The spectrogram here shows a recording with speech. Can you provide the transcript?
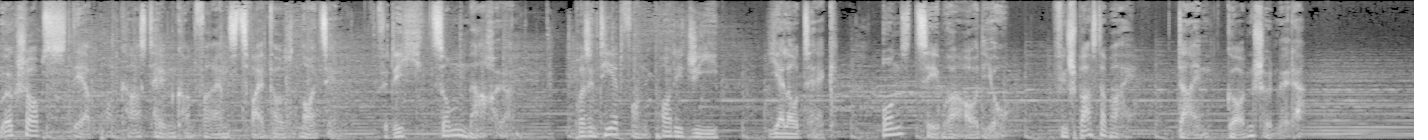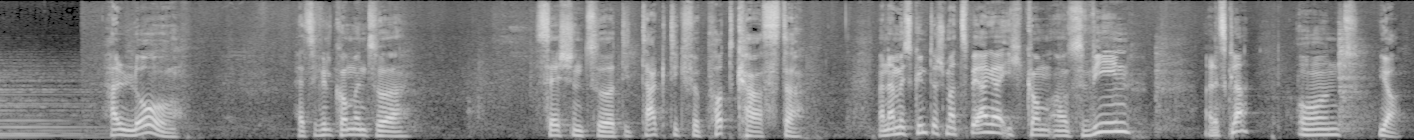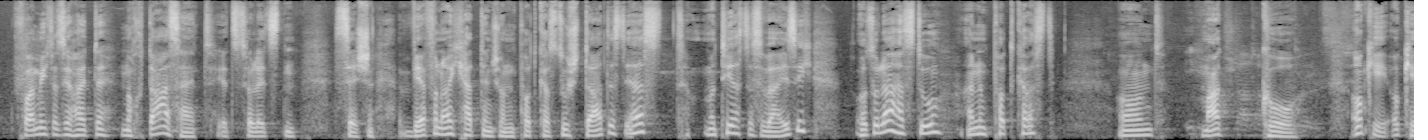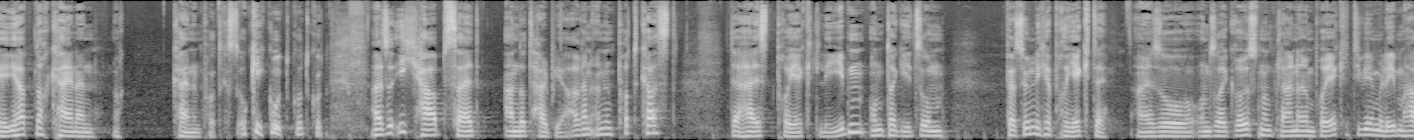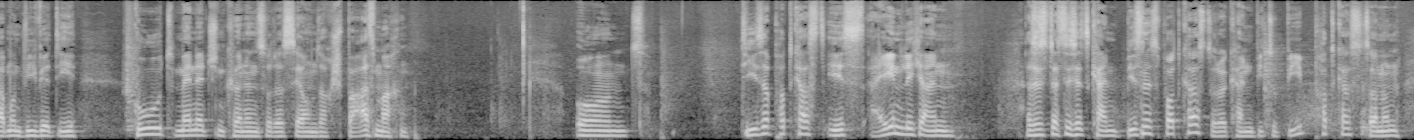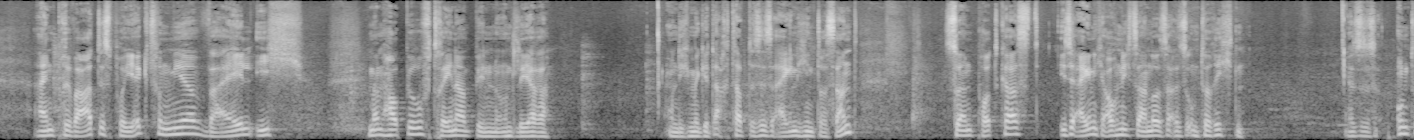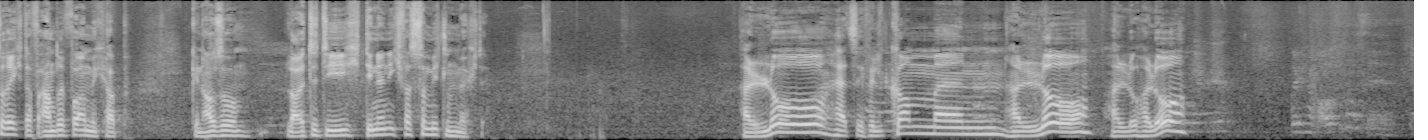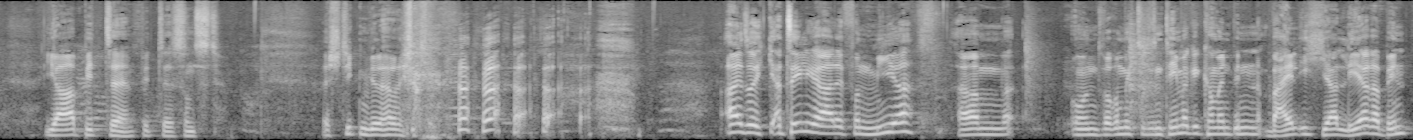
Workshops der Podcast Heldenkonferenz 2019. Für dich zum Nachhören. Präsentiert von Podigy, Yellowtech und Zebra Audio. Viel Spaß dabei. Dein Gordon Schönwälder. Hallo. Herzlich willkommen zur Session zur Didaktik für Podcaster. Mein Name ist Günter Schmatzberger, ich komme aus Wien. Alles klar? Und ja, freue mich, dass ihr heute noch da seid, jetzt zur letzten Session. Wer von euch hat denn schon einen Podcast? Du startest erst, Matthias, das weiß ich. Ursula, hast du einen Podcast? Und Marco. Okay, okay, ihr habt noch keinen, noch keinen Podcast. Okay, gut, gut, gut. Also ich habe seit anderthalb Jahren einen Podcast, der heißt Projekt Leben und da geht es um persönliche Projekte, also unsere größten und kleineren Projekte, die wir im Leben haben und wie wir die gut managen können, sodass sie uns auch Spaß machen. Und dieser Podcast ist eigentlich ein, also das ist jetzt kein Business-Podcast oder kein B2B-Podcast, sondern ein privates Projekt von mir, weil ich in meinem Hauptberuf Trainer bin und Lehrer. Und ich mir gedacht habe, das ist eigentlich interessant. So ein Podcast ist ja eigentlich auch nichts anderes als Unterrichten. Es ist Unterricht auf andere Form. Ich habe genauso Leute, die ich, denen ich was vermitteln möchte. Hallo, herzlich willkommen. Hallo, hallo, hallo. Ja, bitte, bitte, sonst ersticken wir höre ich. also, ich erzähle gerade von mir ähm, und warum ich zu diesem Thema gekommen bin, weil ich ja Lehrer bin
